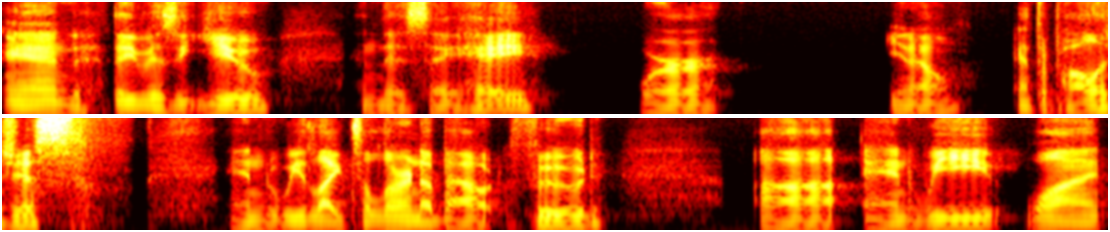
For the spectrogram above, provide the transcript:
and they visit you, and they say, "Hey, we're you know anthropologists, and we'd like to learn about food, uh, and we want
